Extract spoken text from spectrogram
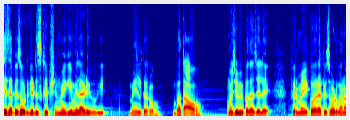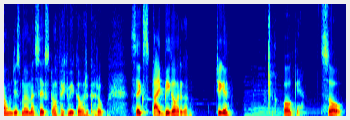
इस एपिसोड के डिस्क्रिप्शन में एक ईमेल आईडी होगी। मेल करो, बताओ, मुझे भी पता चले। फिर मैं एक और एपिसोड बनाऊँ, जिसमें मैं सिक्स टॉपिक भी कवर करूँ। सिक्स टाइप भी कवर करूँ। ठीक है? ओके सो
